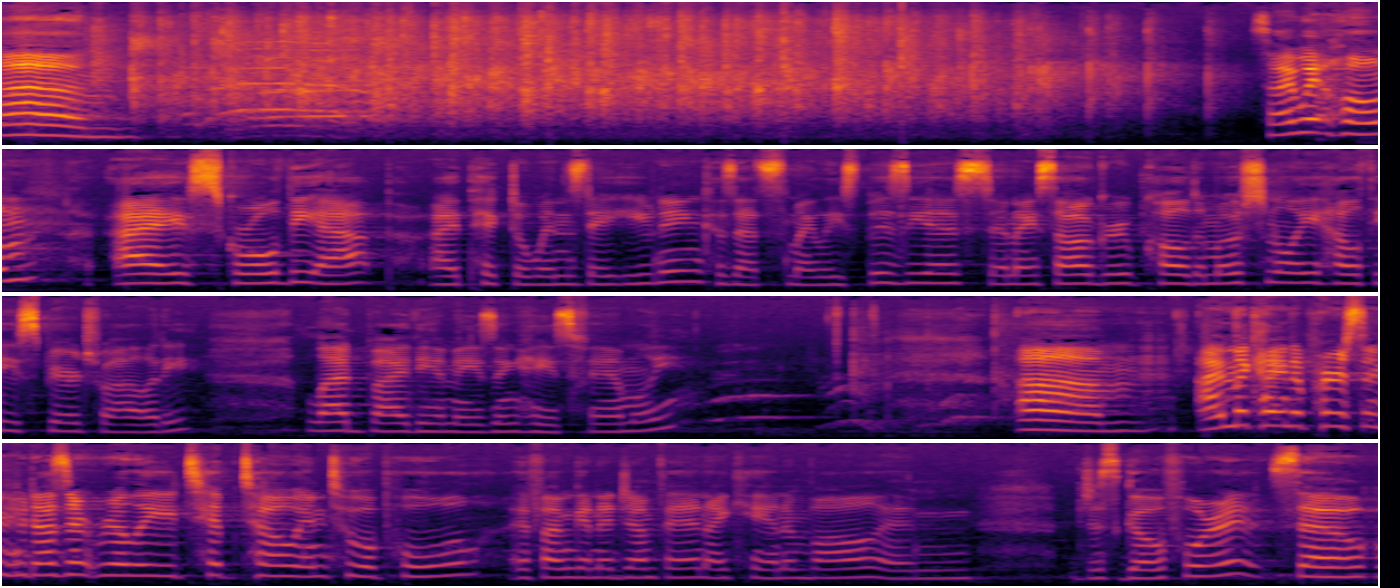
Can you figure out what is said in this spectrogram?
Um, so I went home. I scrolled the app. I picked a Wednesday evening because that's my least busiest, and I saw a group called Emotionally Healthy Spirituality, led by the amazing Hayes family. Um, I'm the kind of person who doesn't really tiptoe into a pool. If I'm going to jump in, I cannonball and just go for it. So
